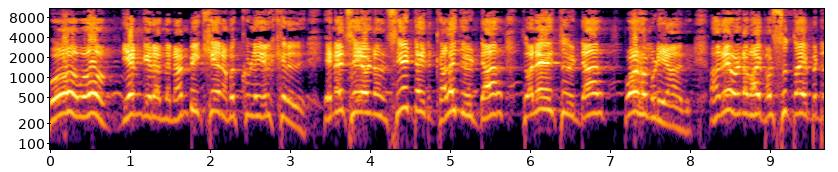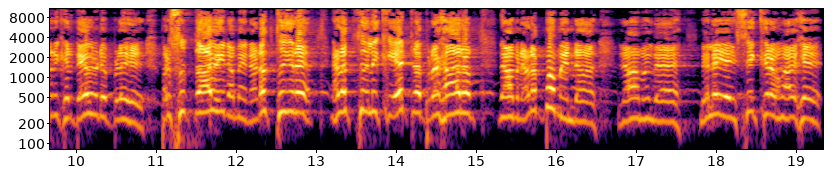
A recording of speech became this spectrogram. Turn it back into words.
போவோம் என்கிற அந்த நம்பிக்கை நமக்குள்ள இருக்கிறது. என்ன செய்ய சீட்டை களைஞ்சு விட்டால் தொலைத்து விட்டால் போக முடியாது. அதே வண்ணமாய் பரிசுத்தாய் பெற்றிருக்கிற தேவனுடைய பிள்ளைகள் பரிசுத்தாவை நம்மை நடத்துகிற நடத்துதலுக்கு ஏற்ற பிரகாரம் நாம் நடப்போம் என்றால் நாம் அந்த நிலையை சீக்கிரமாக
